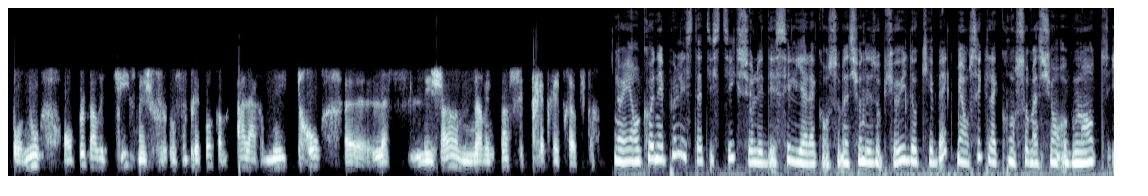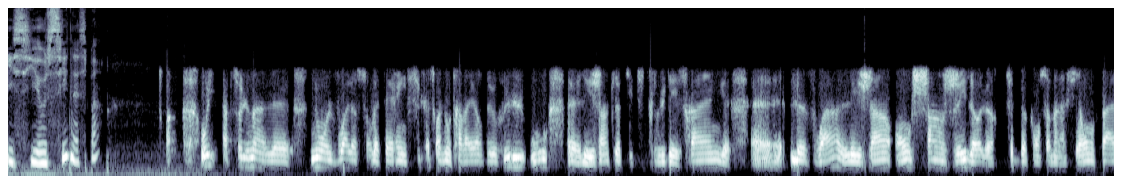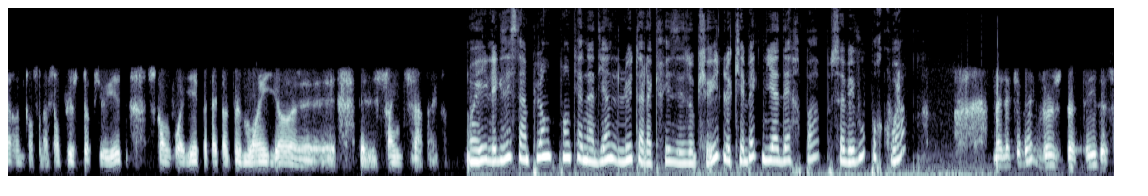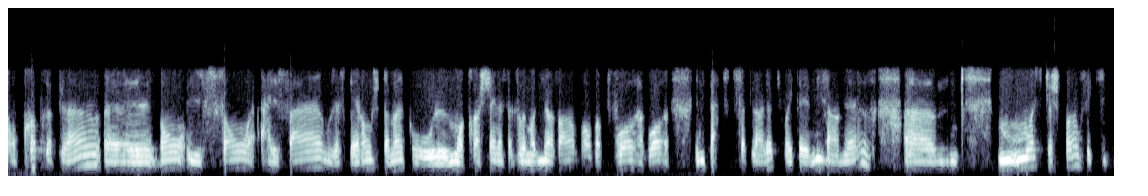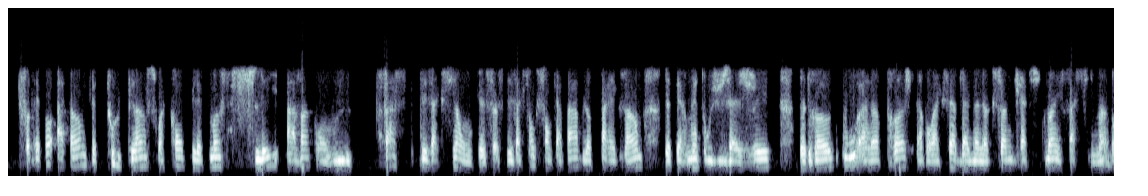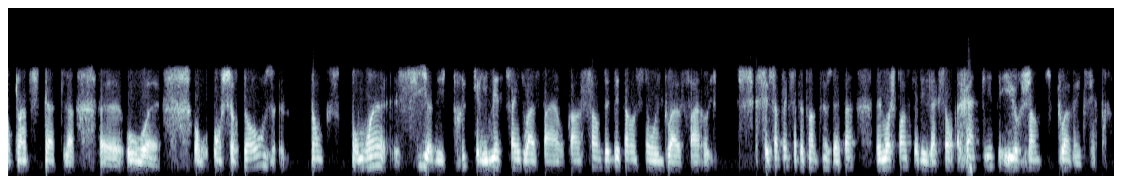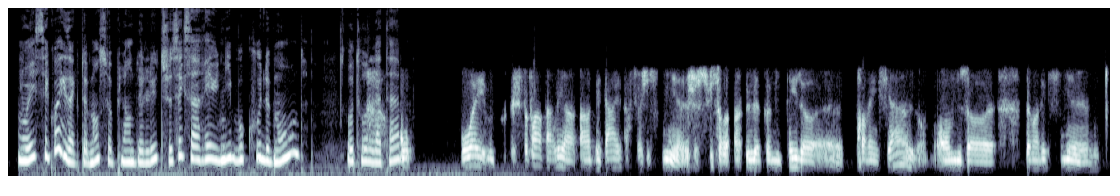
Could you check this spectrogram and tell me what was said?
pour nous, on peut parler de crise, mais je ne voudrais pas comme alarmer trop euh, les gens, mais en même temps, c'est très, très préoccupant. Oui, on connaît peu les statistiques sur les décès liés à la consommation des opioïdes au Québec, mais on sait que la consommation augmente ici aussi, n'est-ce pas? Absolument. nous, on le voit là, sur le terrain ici, que ce soit nos travailleurs de rue ou euh, les gens qui distribuent des seringues, euh, le voient. Les gens ont changé là, leur type de consommation vers une consommation plus d'opioïdes, ce qu'on voyait peut-être un peu moins il y a euh, 5-10 ans. Oui, il existe un plan pan-canadien de lutte à la crise des opioïdes. Le Québec n'y adhère pas. Savez-vous pourquoi? Ben, le Québec veut se doter de son propre plan. Euh, bon, ils sont à le faire. Nous espérons justement qu'au mois prochain, c'est-à-dire le mois de novembre, on va pouvoir avoir une partie de ce plan-là qui va être mise en œuvre. Euh, moi, ce que je pense, c'est qu'il faudrait pas attendre que tout le plan soit complètement ficelé avant qu'on actions, que ce des actions qui sont capables, par exemple, de permettre aux usagers de drogue ou à leurs proches d'avoir accès à de la naloxone gratuitement et facilement. Donc l'antidote euh, euh, aux, surdoses. Donc, pour moi, s'il y a des trucs que les médecins doivent faire ou qu'en centre de détention ils doivent faire, c'est certain que ça peut prendre plus de temps, mais moi je pense qu'il y a des actions rapides et urgentes qui doivent être Oui, c'est quoi exactement ce plan de lutte? Je sais que ça réunit beaucoup de monde autour de la table. Oui, je peux pas en parler en, détail parce que signé, euh, je suis sur le comité là, euh, provincial. On nous a demandé de signer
